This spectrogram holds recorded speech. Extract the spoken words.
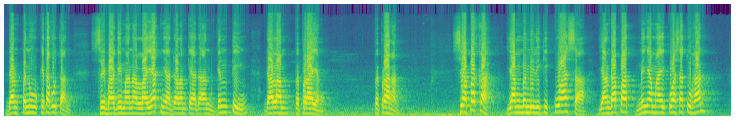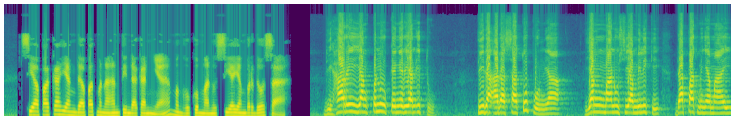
dan penuh ketakutan sebagaimana layaknya dalam keadaan genting dalam peperayang peperangan. Siapakah yang memiliki kuasa yang dapat menyamai kuasa Tuhan? Siapakah yang dapat menahan tindakannya menghukum manusia yang berdosa? Di hari yang penuh kengerian itu, tidak ada satupun ya yang manusia miliki dapat menyamai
